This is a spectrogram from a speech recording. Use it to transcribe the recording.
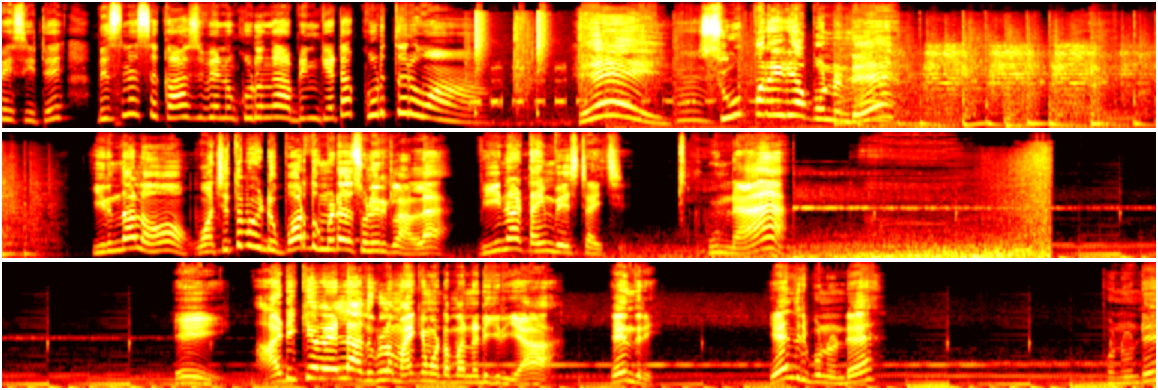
பேசிட்டு பிசினஸ் காசு வேணும் கொடுங்க அப்படின்னு கேட்டா கொடுத்துருவான். ஏய் சூப்பர் ஐடியா பொண்ணுண்டு. இருந்தாலும் உன் சித்தப்பா வீட்டுக்கு போறதுக்கு முன்னாடி சொல்லிருக்கலாம்ல. வீணா டைம் வேஸ்ட் ஆயிடுச்சு. உன்ன? ஏய் அடிக்கவே இல்லை அதுக்குள்ள மயக்க மாட்ட மாதிரி நடிக்கிறியா? ஏந்திரி. ஏந்திரி பொண்ணுண்டு. பொண்ணுண்டு.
